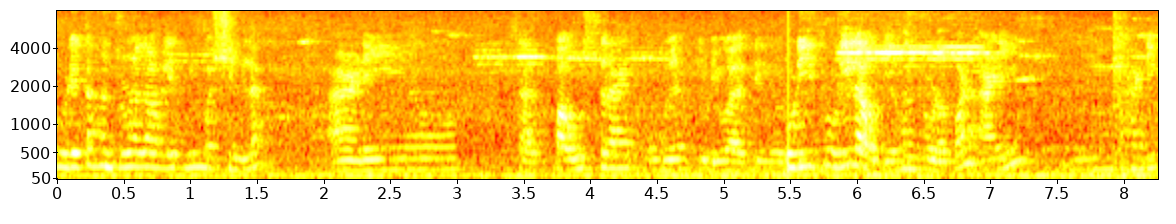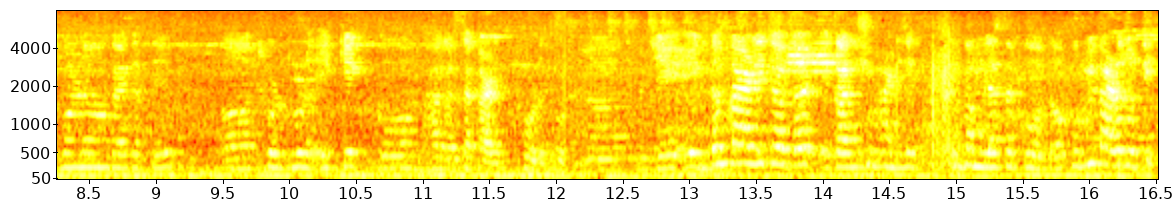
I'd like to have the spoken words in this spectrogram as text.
थोडे तर हंतरुणं लावलेत मी मशीनला. आणि चाल पाऊस तर आहे बघूया थोडी वाळते थोडी थोडी लावते हंतरुणं पण. आणि भांडी पण काय करते थोडं थोडं एक एक भाग असा काढत थोडं थोडं. म्हणजे एकदम काढली तर होतं एका दिवशी भांडी दमल्यासारखं होतं पूर्वी काढत होते.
